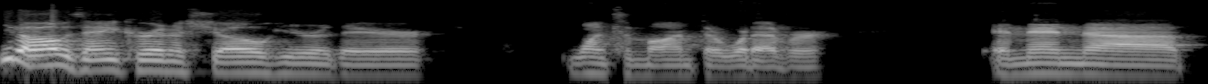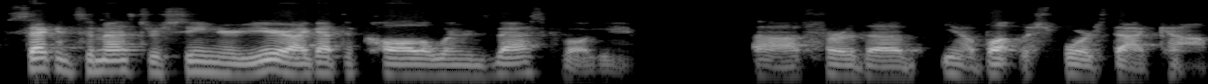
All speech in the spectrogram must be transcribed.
you know, I was anchoring a show here or there, once a month or whatever. And then uh, second semester senior year, I got to call a women's basketball game uh, for the you know butlersports.com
